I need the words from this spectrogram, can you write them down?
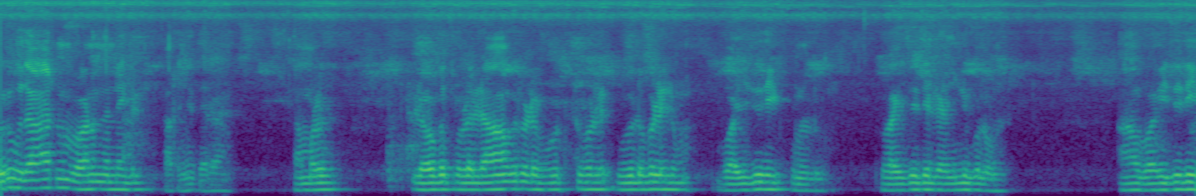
ഒരു ഉദാഹരണം വേണമെന്നുണ്ടെങ്കിൽ പറഞ്ഞു തരാം. നമ്മൾ ലോകത്തുള്ള എല്ലാവരുടെ വീട്ടുകളിൽ വീടുകളിലും വൈദ്യുതി ഉണ്ട് വൈദ്യുതി ലൈനുകളുണ്ട്. ആ വൈദ്യുതി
